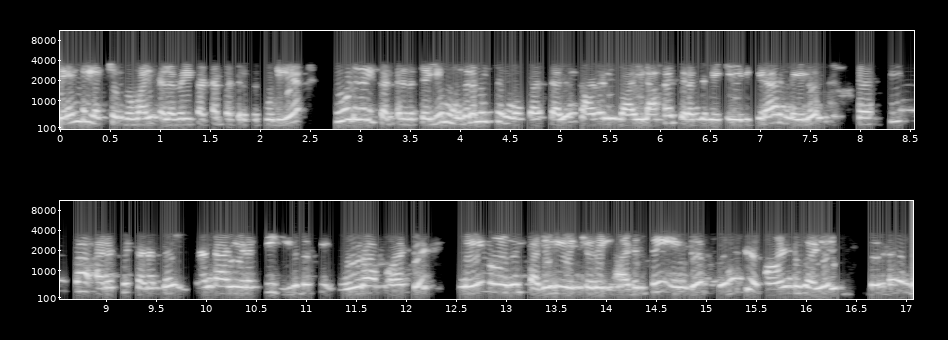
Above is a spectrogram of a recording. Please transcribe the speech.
இரண்டு லட்சம் ரூபாய் செலவில் கட்டப்பட்டிருக்கக்கூடிய கூடுதல் கட்டணத்தையும் முதலமைச்சர் மு க ஸ்டாலின் காணொலி வாயிலாக திறந்து வைக்க இருக்கிறார். மேலும் திமுக அரசு கடந்த இரண்டாயிரத்தி இருபத்தி ஓராம் ஆண்டு மே மாதம் பதவியேற்றதை அடுத்து இந்த மூன்று ஆண்டுகளில் கொண்டு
